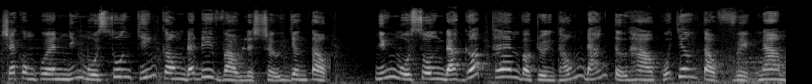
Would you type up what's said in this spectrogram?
sẽ không quên những mùa xuân chiến công đã đi vào lịch sử dân tộc. Những mùa xuân đã góp thêm vào truyền thống đáng tự hào của dân tộc Việt Nam.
